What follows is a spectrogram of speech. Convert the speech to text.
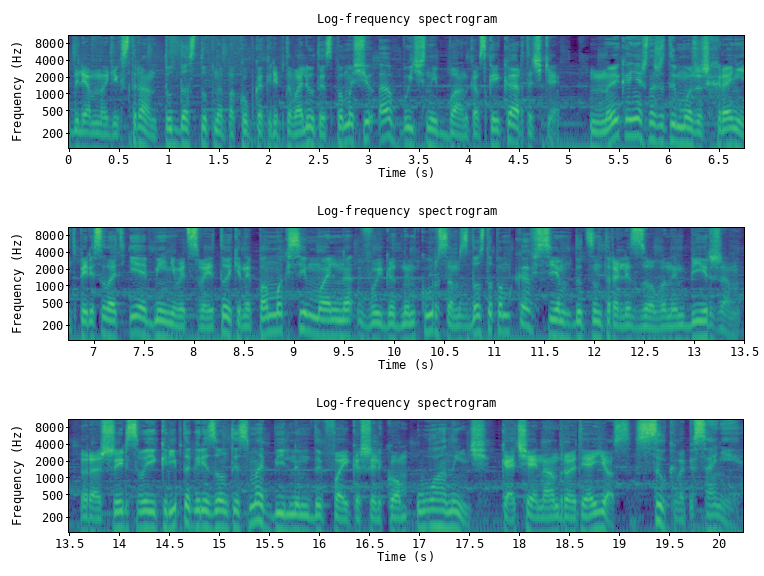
Для многих стран тут доступна покупка криптовалюты с помощью обычной банковской карточки. Ну и, конечно же, ты можешь хранить, пересылать и обменивать свои токены по максимально выгодным курсам с доступом ко всем децентрализованным биржам. Расширь свои криптогоризонты с мобильным DeFi кошельком OneInch. Качай на Android и iOS, ссылка в описании.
